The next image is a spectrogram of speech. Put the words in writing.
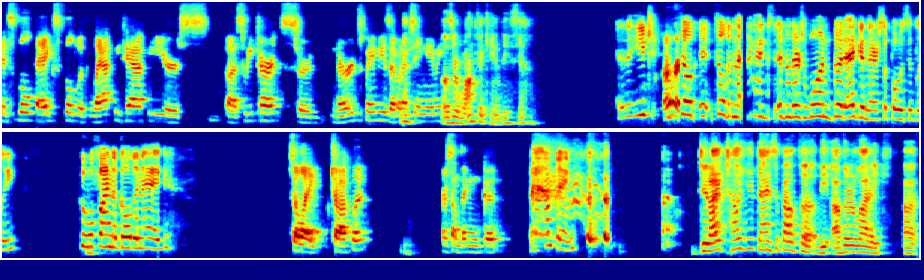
it's little eggs filled with Laffy Taffy or uh, sweet tarts or nerds. Maybe is that what I'm seeing, Amy? Those are Wonka candies, yeah. Each right. filled it filled in the eggs, and there's one good egg in there supposedly. Who will find the golden egg? So like chocolate or something good. Something. Did I tell you guys about the the other like uh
